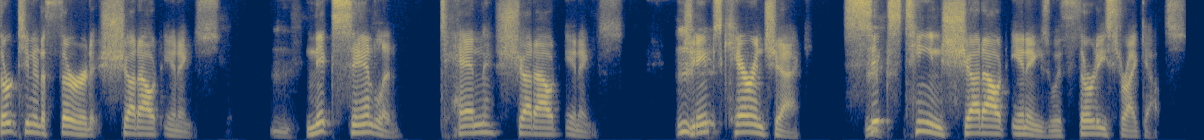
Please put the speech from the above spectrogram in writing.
13 and a third shutout innings. Mm. Nick Sandlin, 10 shutout innings. Mm. James Karinchak, 16 mm. shutout innings with 30 strikeouts.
